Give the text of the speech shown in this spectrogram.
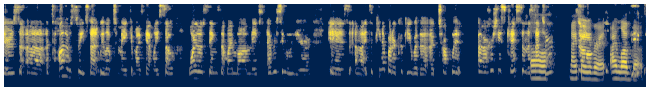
there's uh, a ton of sweets that we love to make in my family. So, one of those things that my mom makes every single year is uh, it's a peanut butter cookie with a, a chocolate uh, Hershey's Kiss in the oh, center. My so, favorite. I love those.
